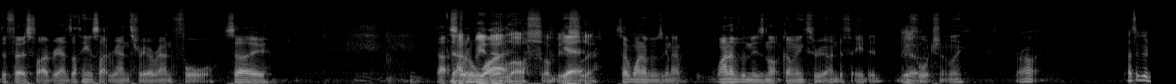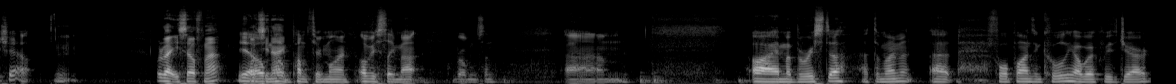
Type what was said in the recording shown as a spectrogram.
the first five rounds. I think it's like round three or round four. So that's That'll sort of be why. their loss, obviously. Yeah. So one of them's gonna. One of them is not going through undefeated, Yeah. unfortunately. Right. That's a good shout. What about yourself, Matt? Yeah, What's I'll, your I'll name? pump through mine. Obviously, Matt Robinson. Um, I'm a barista at the moment at Four Pines in Cooley. I work with Jared.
